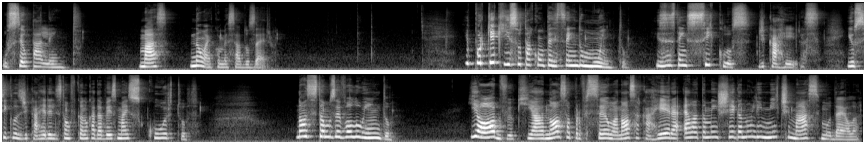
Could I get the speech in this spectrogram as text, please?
o seu talento. Mas não é começar do zero. Por que que isso está acontecendo muito? Existem ciclos de carreiras e os ciclos de carreira eles estão ficando cada vez mais curtos. Nós estamos evoluindo. E é óbvio que a nossa profissão, a nossa carreira, ela também chega num limite máximo dela.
